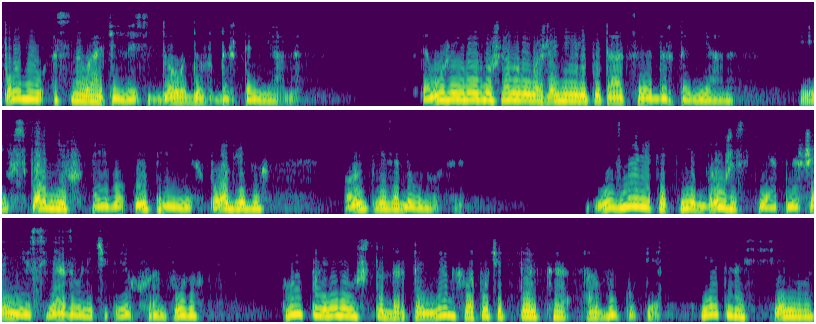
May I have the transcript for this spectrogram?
понял основательность доводов Д'Артаньяна. К тому же ему внушала уважение репутация Д'Артаньяна, и, вспомнив о его утренних подвигах, он призадумался — не зная, какие дружеские отношения связывали четырех французов, он поверил, что Д'Артаньян хлопочет только о выкупе, и это рассеяло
